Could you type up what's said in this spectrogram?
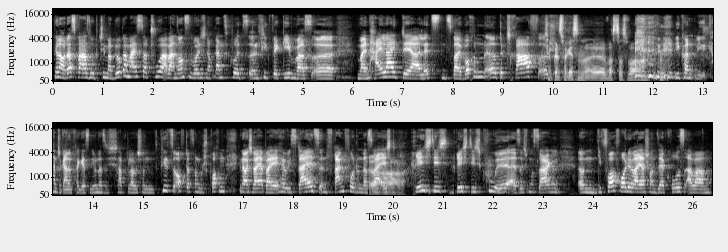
Genau, das war so Thema Bürgermeistertour, aber ansonsten wollte ich noch ganz kurz äh, Feedback geben, was äh, mein Highlight der letzten zwei Wochen äh, betraf. Äh, Ich habe ganz vergessen, äh, was das war. wie, kon wie kannst du gar nicht vergessen, Jonas. Ich habe, glaube ich, schon viel zu oft davon gesprochen. Genau, ich war ja bei Harry Styles in Frankfurt und das war Ja. echt richtig, richtig cool. Also ich muss sagen, ähm, die Vorfreude war ja schon sehr groß, aber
